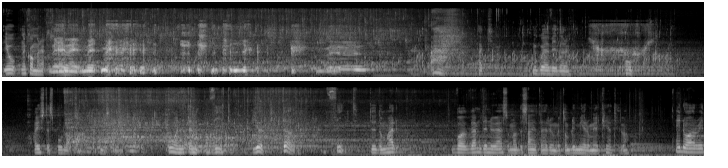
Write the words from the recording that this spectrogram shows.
Jo, nu kommer det. nej, nej, nej, nej. Tack. Nu går jag vidare. Åh. Ja, just det. Spola också. Åh, en liten vit björkdörr. Fint. Du, de här... vad- Vem det nu är som har designat det här rummet, de blir mer och mer kreativa. Hej då, Arvid.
